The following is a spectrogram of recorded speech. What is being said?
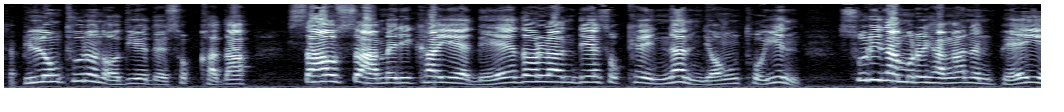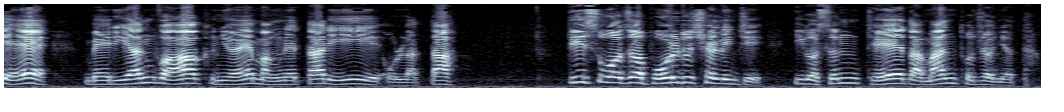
자, belong to는 어디에 대해 속하다? South America의 네덜란드에 속해 있는 영토인 수리남으로 향하는 배에 메리안과 그녀의 막내딸이 올랐다. This was a bold challenge. 이것은 대담한 도전이었다.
